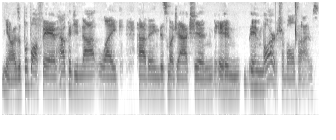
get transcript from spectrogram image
you know, as a football fan, how could you not like having this much action in in March of all times?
